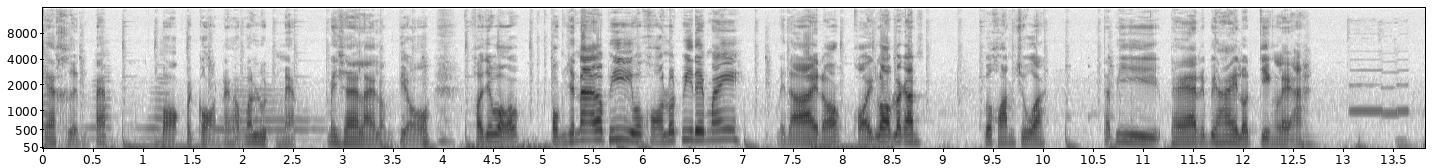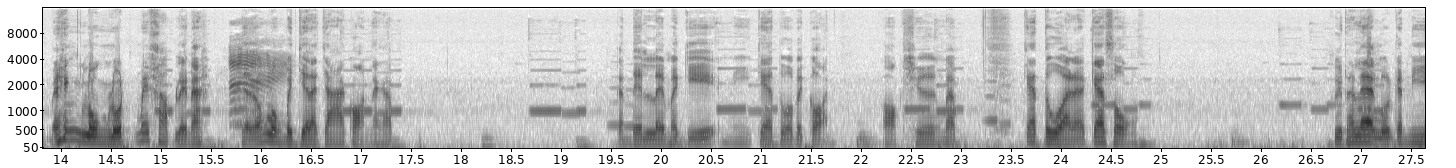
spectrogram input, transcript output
แก้เขินแป๊บ บอกไปก่อนนะครับว่าหลุดแมปไม่ใช่อะไรหรอกเดี๋ยว เขาจะบอกว่าผมชนะแล้วพี่ผมขอรถพี่ได้ไหม ไม่ได้น้อง ขออีกรอบแล้วกัน เพื่อความชัวร์ถ้าพี่แพ้นี่พี่ให้รถจริงเลยอะแม่งลงรถไม่ขับเลยนะ เดี๋ยวต้องลงไปเจรจาก่อนนะครับกระเด็นเลยเมื่อกี้นี่แก้ตัวไปก่อน ออกเชิงแบบ แก้ตัวนะ แก้ทรง คือถ้าแลกรถกันนี่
